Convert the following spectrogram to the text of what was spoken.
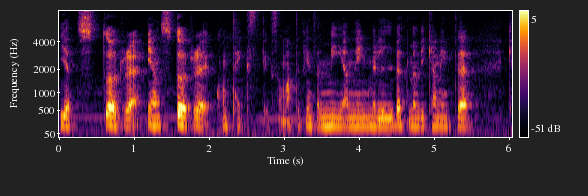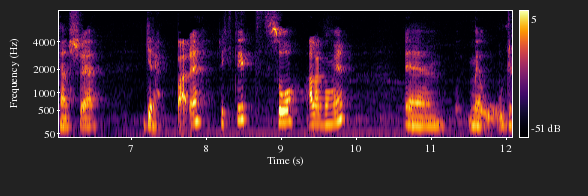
i, ett större, i en större kontext. Liksom. Att det finns en mening med livet men vi kan inte kanske greppa det riktigt så alla gånger eh, med ord.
